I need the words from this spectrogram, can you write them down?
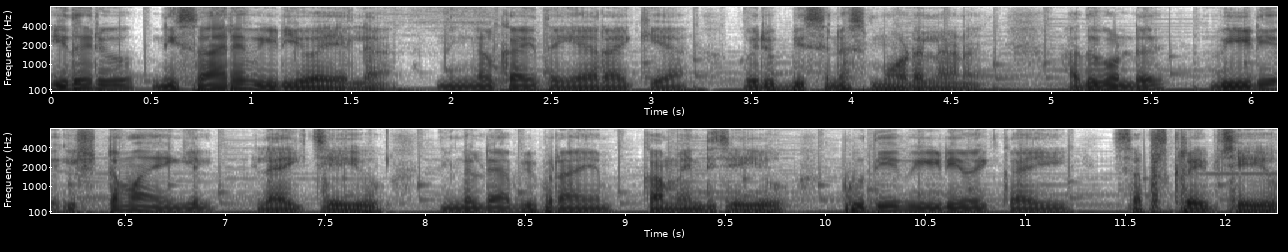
ഇതൊരു നിസാര വീഡിയോയല്ല. നിങ്ങൾക്കായി തയ്യാറാക്കിയ ഒരു ബിസിനസ് മോഡലാണ്. അതുകൊണ്ട് വീഡിയോ ഇഷ്ടമായെങ്കിൽ ലൈക്ക് ചെയ്യൂ. നിങ്ങളുടെ അഭിപ്രായം കമന്റ് ചെയ്യൂ. പുതിയ വീഡിയോയ്ക്കായി സബ്സ്ക്രൈബ് ചെയ്യൂ.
